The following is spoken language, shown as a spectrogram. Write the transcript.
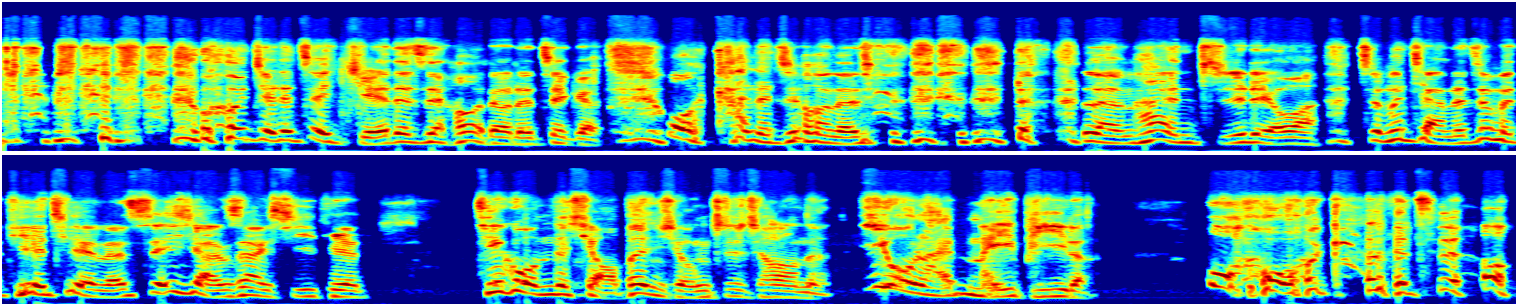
我觉得最绝的是后头的这个，我看了之后呢，冷汗直流啊！怎么讲的这么贴切了？谁想上西天？结果我们的小笨熊之超呢又来没批了。哇，我看了之后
